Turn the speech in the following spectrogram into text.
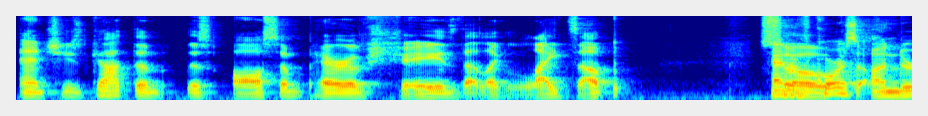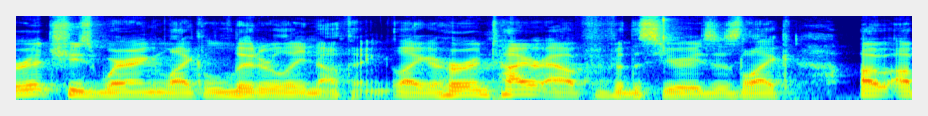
and she's got them this awesome pair of shades that like lights up. And So- of course, under it, she's wearing like literally nothing. Like her entire outfit for the series is like a, a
